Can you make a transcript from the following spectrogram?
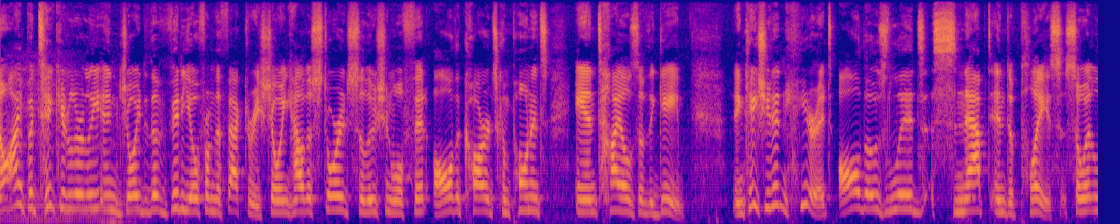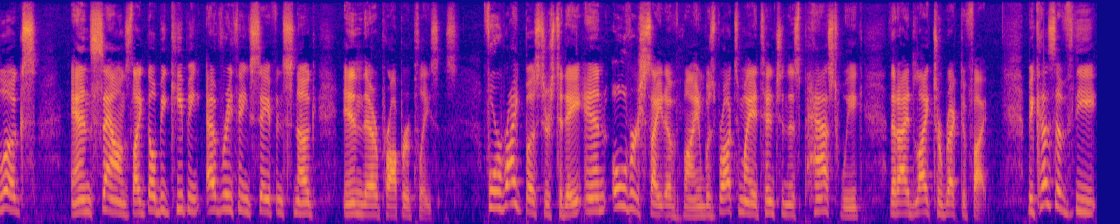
Now I particularly enjoyed the video from the factory showing how the storage solution will fit all the cards, components, and tiles of the game. In case you didn't hear it, all those lids snapped into place, so it looks and sounds like they'll be keeping everything safe and snug in their proper places. For Reichbusters today, an oversight of mine was brought to my attention this past week that I'd like to rectify. Because of the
